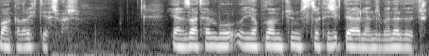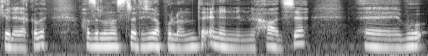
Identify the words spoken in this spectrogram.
bankalara ihtiyaç var. Yani zaten bu yapılan bütün stratejik değerlendirmelerde de Türkiye ile alakalı hazırlanan strateji raporlarında da en önemli hadise e, bu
